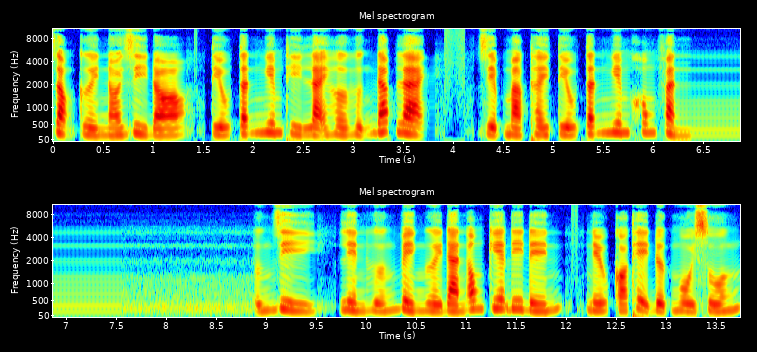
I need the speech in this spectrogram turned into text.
giọng cười nói gì đó, Tiếu Tấn Nghiêm thì lại hờ hững đáp lại. Diệp Mạc thấy Tiếu Tấn Nghiêm không phản ứng gì, liền hướng về người đàn ông kia đi đến, nếu có thể được ngồi xuống,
